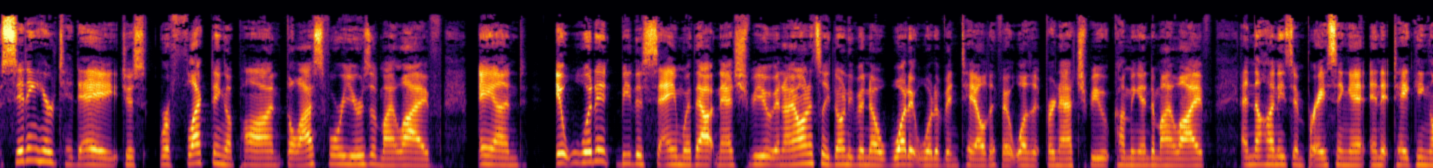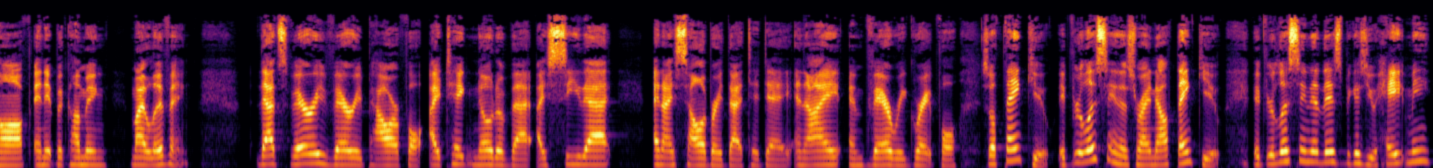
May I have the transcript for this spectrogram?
sitting here today just reflecting upon the last four years of my life and it wouldn't be the same without Natch Beaut, and I honestly don't even know what it would have entailed if it wasn't for Natch Beaut coming into my life and the honeys embracing it and it taking off and it becoming my living. That's very, very powerful. I take note of that. I see that and I celebrate that today. And I am very grateful. So thank you. If you're listening to this right now, thank you. If you're listening to this because you hate me,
